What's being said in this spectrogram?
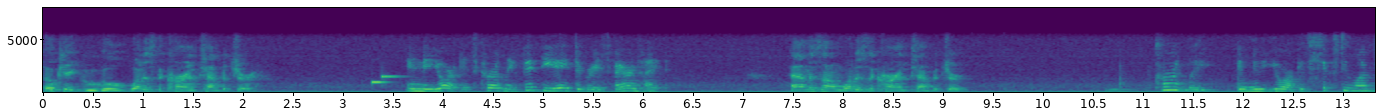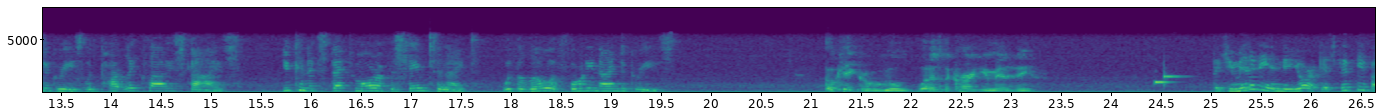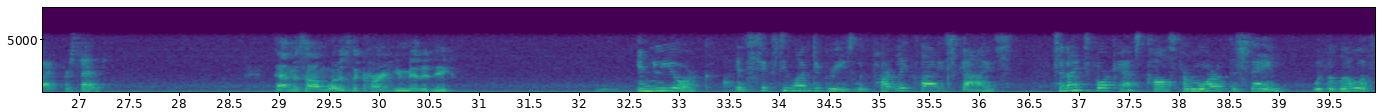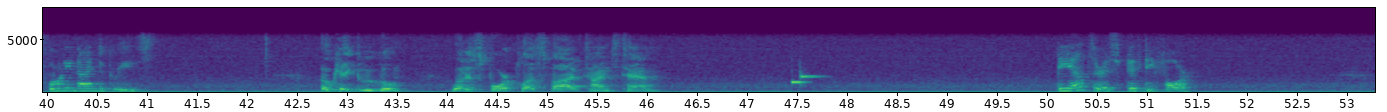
Okay, Google, what is the current temperature? In New York, it's currently 58 degrees Fahrenheit. Amazon, what is the current temperature? Currently, in New York, it's 61 degrees with partly cloudy skies. You can expect more of the same tonight, with a low of 49 degrees. Okay, Google, what is the current humidity? The humidity in New York is 55%. Amazon, what is the current humidity? In New York, it's 61 degrees with partly cloudy skies. Tonight's forecast calls for more of the same, with a low of 49 degrees. Okay, Google, what is 4 plus 5 times 10? The answer is 54.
